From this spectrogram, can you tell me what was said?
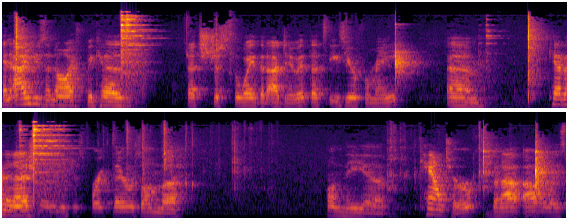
And I use a knife because that's just the way that I do it. That's easier for me. Um, Kevin and Ashley would just break theirs on the on the uh, counter, but I, I always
